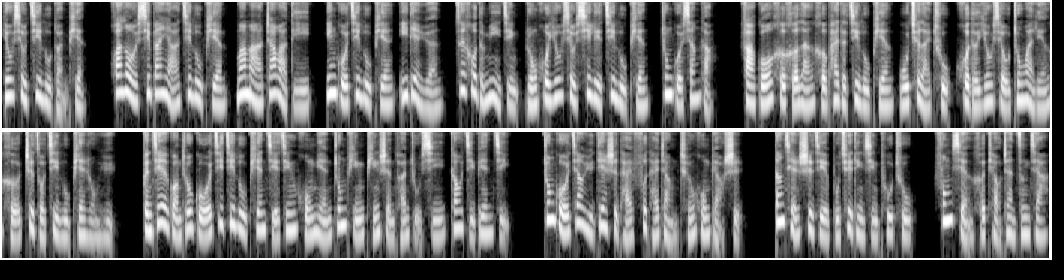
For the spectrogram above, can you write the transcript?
优秀纪录短片。花落西班牙纪录片《妈妈扎瓦迪》。英国纪录片《伊甸园：最后的秘境》荣获优秀系列纪录片；中国香港、法国和荷兰合拍的纪录片《无去来处》获得优秀中外联合制作纪录片荣誉。本届广州国际纪录片结晶红棉中评评审团主席、高级编辑、中国教育电视台副台长陈红表示：当前世界不确定性突出，风险和挑战增加，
